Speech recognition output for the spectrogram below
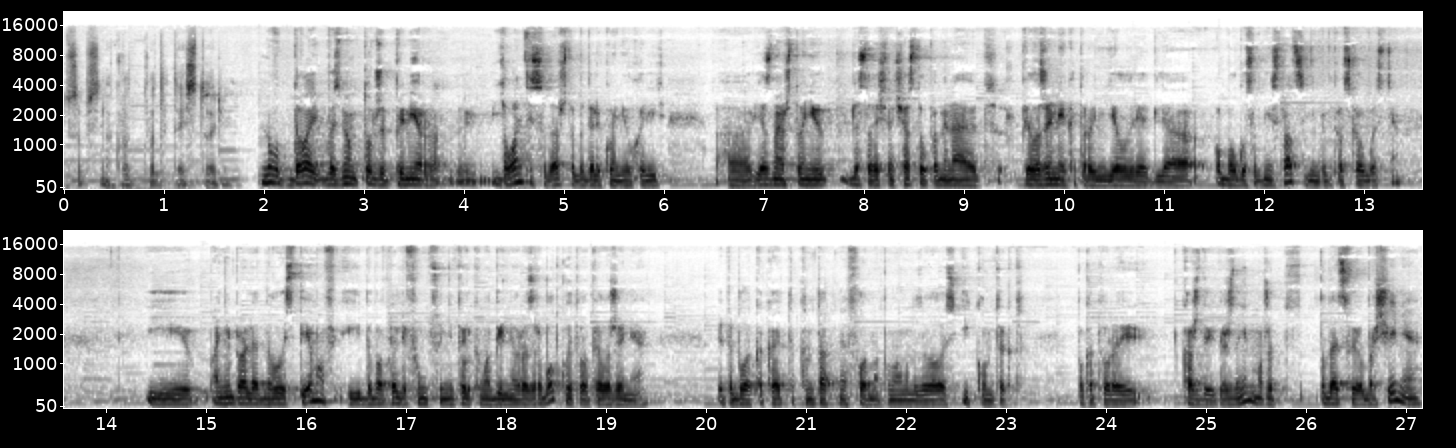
собственно, к вот, вот этой истории. Ну вот давай возьмем тот же пример Ялантиса, да, чтобы далеко не уходить. А, я знаю, что они достаточно часто упоминают приложения, которые они делали для облгосадминистрации Днепропетровской области. И они брали одного из PM и добавляли функцию не только мобильную разработку этого приложения. Это была какая-то контактная форма, по-моему, называлась e-contact, по которой каждый гражданин может подать свое обращение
